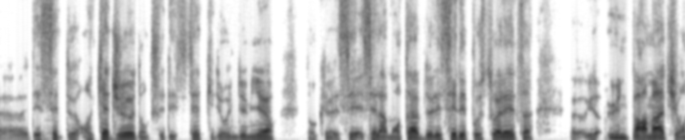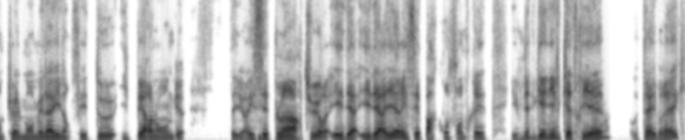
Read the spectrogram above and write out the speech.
euh, des sets de, en quatre jeux, donc c'est des sets qui durent une demi-heure. Donc c'est lamentable de laisser des pauses toilettes, une par match éventuellement, mais là il en fait deux hyper longues. D'ailleurs, il s'est plaint Arthur et, et derrière il s'est pas reconcentré. Il venait de gagner le quatrième au tie-break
